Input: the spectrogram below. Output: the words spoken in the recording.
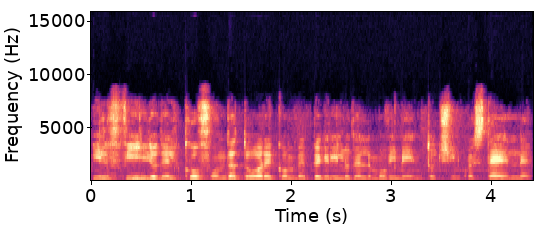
il figlio del cofondatore con Beppe Grillo del Movimento 5 Stelle.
